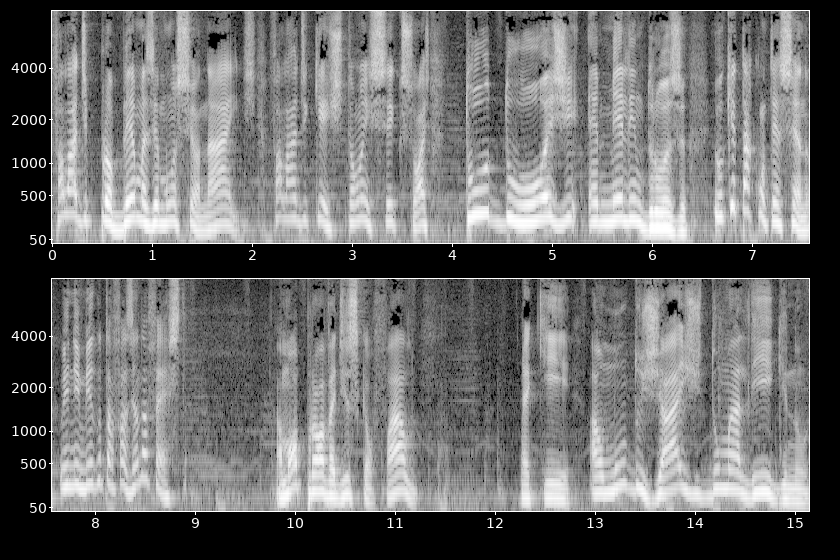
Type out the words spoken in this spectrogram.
Falar de problemas emocionais, falar de questões sexuais. Tudo hoje é melindroso. E o que está acontecendo? O inimigo está fazendo a festa. A maior prova disso que eu falo é que ao mundo jaz do maligno.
